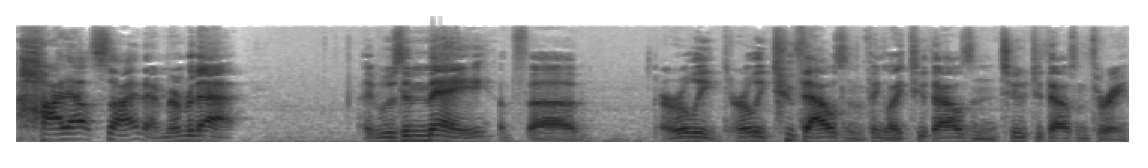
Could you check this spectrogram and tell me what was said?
hot outside. I remember that. It was in May of uh, early early 2000, I think like 2002, 2003.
